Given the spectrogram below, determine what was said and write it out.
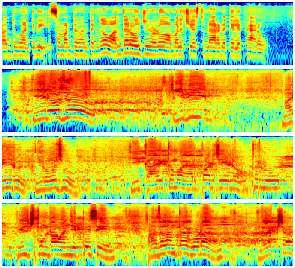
రద్దు వంటివి సమర్థవంతంగా వంద రోజులలో అమలు చేస్తున్నారని తెలిపారు. ఈరోజు ఇది మరి ఈరోజు ఈ కార్యక్రమం ఏర్పాటు చేయడం పీల్చుకుంటామని చెప్పేసి ప్రజలంతా కూడా ఎలక్షన్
